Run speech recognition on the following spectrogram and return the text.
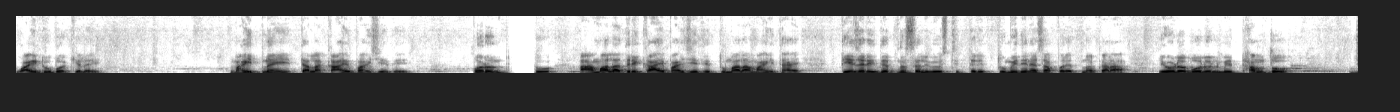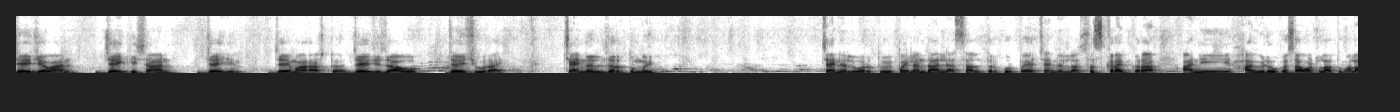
वाईट उभं केलं आहे माहीत नाही त्याला काय पाहिजे ते. परंतु आम्हाला तरी काय पाहिजे ते तुम्हाला माहीत आहे. ते जरी देत नसेल व्यवस्थित तरी तुम्ही देण्याचा प्रयत्न करा. एवढं बोलून मी थांबतो. जय जवान जय किसान जय हिंद जय महाराष्ट्र जय जिजाऊ जय शिवराय. चॅनल जर तुम्ही चॅनलवर तुम्ही पहिल्यांदा आले असाल तर कृपया चॅनलला सबस्क्राईब करा आणि हा व्हिडिओ कसा वाटला तुम्हाला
